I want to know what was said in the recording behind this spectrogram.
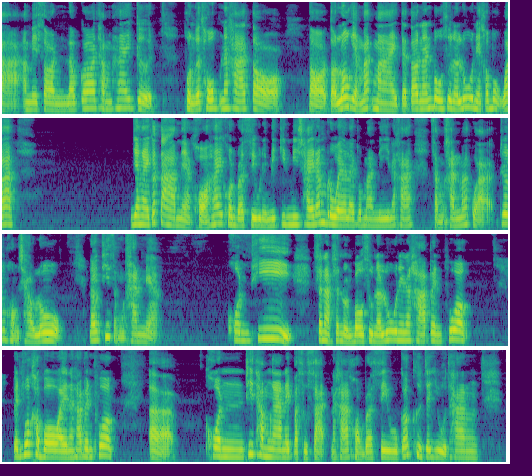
ป่าอเมซอนแล้วก็ทำให้เกิดผลกระทบนะคะต่อต่อต่อโลกอย่างมากมาย แต่ตอนนั้นโบซูนารูเนี่ยเขาบอกว่า ยังไงก็ตามเนี่ย ขอให้คนบราซิลเนี่ยมีกินมีใช้ร่ำรวยอะไรประมาณนี้นะคะสำคัญมากกว่าเรื่องของชาวโลก แล้วที่สำคัญเนี่ย คนที่สนับสนุนโบซูนารูนี่นะคะ เป็นพวกเป็นพวกคาบอยนะคะ เป็นพวกเอ่อคนที่ทำงานในปศุสัตว์นะคะ ของบราซิลก็คือจะอยู่ทาง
